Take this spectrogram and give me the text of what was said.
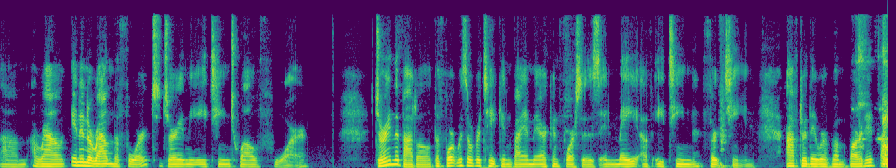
um, around in and around the fort during the 1812 war. During the battle, the fort was overtaken by American forces in May of 1813 after they were bombarded by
